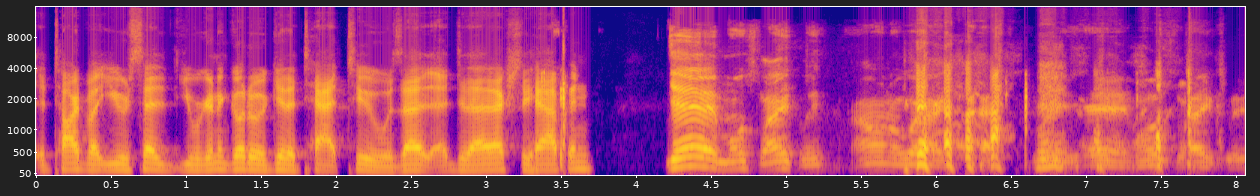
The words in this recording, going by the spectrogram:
it talked about you said you were going to go to get a tattoo. Was that did that actually happen? Yeah, most likely. I don't know what I got. yeah, most likely.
